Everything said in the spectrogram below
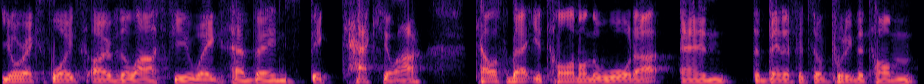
your exploits over the last few weeks have been spectacular. Tell us about your time on the water and the benefits of putting the Tom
